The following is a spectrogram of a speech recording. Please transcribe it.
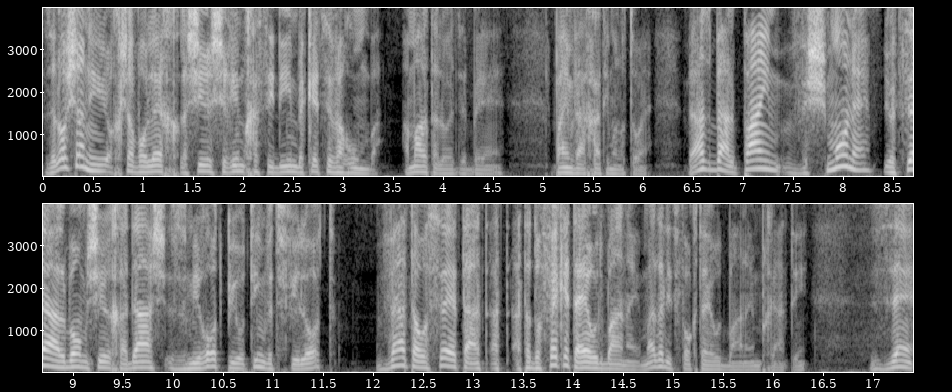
זה לא שאני עכשיו הולך לשיר שירים חסידיים בקצב הרומבה. אמרת לו את זה ב-2001, אם אני לא טועה. ואז ב-2008 יוצא האלבום שיר חדש, זמירות, פיוטים ותפילות, ואתה עושה את ה... אתה, אתה דופק את האהוד בנאי. מה זה לדפוק את האהוד בנאי מבחינתי? זה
